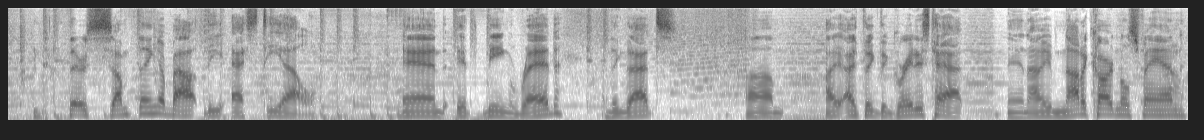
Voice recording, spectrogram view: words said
There's something about the STL and it being red. I think that's. Um, I, I think the greatest hat, and I am not a Cardinals fan,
